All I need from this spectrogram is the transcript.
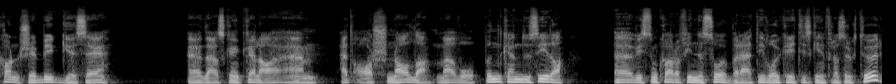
kanskje bygge seg eh, det skal kalle eh, et arsenal da, med våpen, kan du si. da. Hvis de klarer å finne sårbarhet i vår kritiske infrastruktur,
